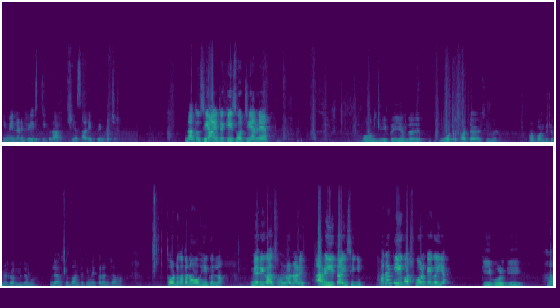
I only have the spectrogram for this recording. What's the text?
ਕਿਵੇਂ ਇਹਨਾਂ ਨੇ ਬੇਇੱਜ਼ਤੀ ਕਰਾ ਰੱਖੀ ਆ ਸਾਰੇ ਪਿੰਡ 'ਚ? ਨਾ ਤੁਸੀਂ ਐਂ ਜੇ ਕੀ ਸੋਚੀ ਜਾਂਦੇ ਆ? ਉਹ ਮੀਂਹ ਪਈ ਜਾਂਦਾ ਇਹ ਮੋਟਰ ਛੱਡ ਆਇਆ ਸੀ ਮੈਂ। ਹੁਣ ਬੰਦ ਕਿਵੇਂ ਕਰਨ ਜਾਵਾਂ? ਲੈ ਕੇ ਬੰਦ ਕਿਵੇਂ ਕਰਨ ਜਾਵਾਂ? ਤੁਹਾਡੀਆਂ ਤਾਂ ਨਾ ਉਹੀ ਗੱਲਾਂ। ਮੇਰੀ ਗੱਲ ਸੁਣ ਲਓ ਨਾਲੇ ਆ ਰੀਤ ਆਈ ਸੀਗੀ। ਪਤਾ ਕੀ ਕੁਛ ਬੋਲ ਕੇ ਗਈ ਆ? ਕੀ ਬੋਲ ਗਈ? ਹਾਂ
